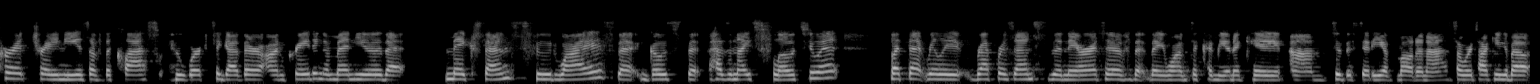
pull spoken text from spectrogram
current trainees of the class who work together on creating a menu that makes sense food wise, that goes, that has a nice flow to it but that really represents the narrative that they want to communicate um, to the city of Modena. So we're talking about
